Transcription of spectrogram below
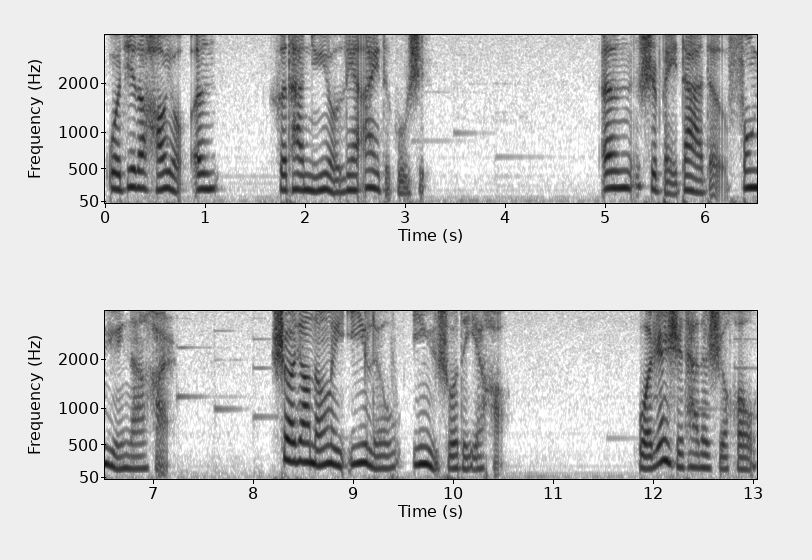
我记得好友恩和他女友恋爱的故事。恩是北大的风云男孩。社交能力一流，英语说的也好。我认识他的时候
